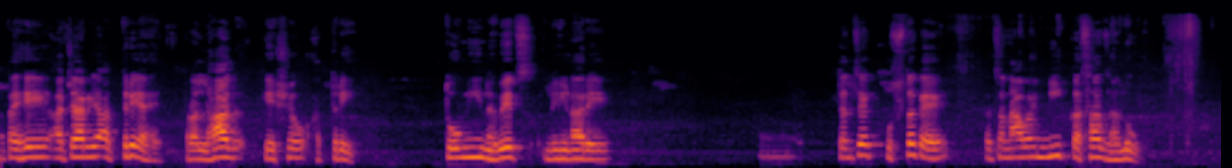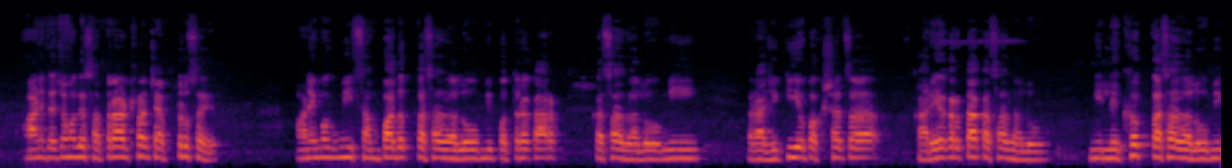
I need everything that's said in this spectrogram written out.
आता हे आचार्य अत्रे आहेत. प्रल्हाद केशव अत्रे. तो मी नव्हेच लिहिणारे. त्यांचं एक पुस्तक आहे. त्याचं नाव आहे मी कसा झालो. आणि त्याच्यामध्ये सतरा अठरा चॅप्टर्स आहेत. आणि मग मी संपादक कसा झालो मी पत्रकार कसा झालो मी राजकीय पक्षाचा कार्यकर्ता कसा झालो मी लेखक कसा झालो मी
